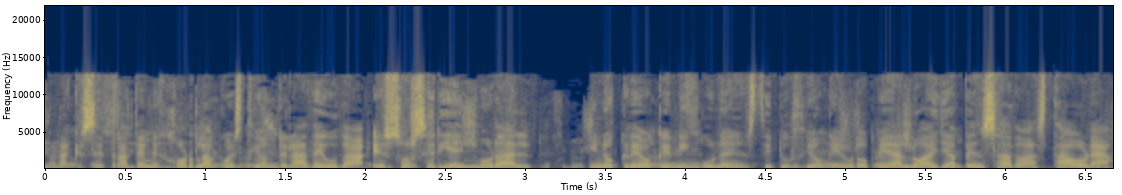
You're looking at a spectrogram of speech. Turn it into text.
para que se trate mejor la cuestión de la deuda. Eso sería inmoral y no creo que ninguna institución europea lo haya pensado hasta ahora.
